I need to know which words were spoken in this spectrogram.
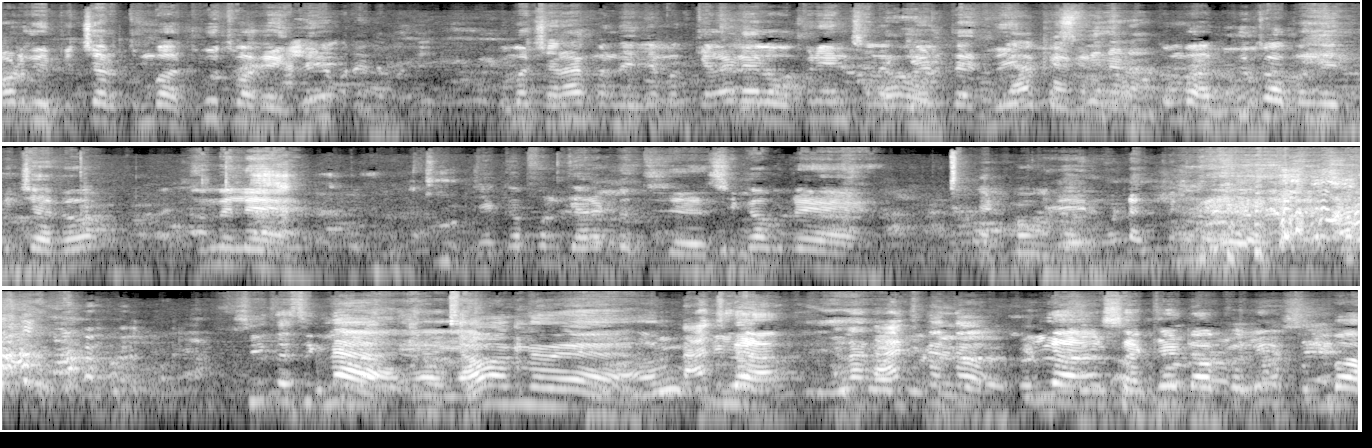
ನೋಡಿದ್ವಿ ಪಿಕ್ಚರ್ ತುಂಬಾ ಅದ್ಭುತವಾಗೈತೆ. ತುಂಬ ಚೆನ್ನಾಗಿ ಬಂದೈತೆ ಮತ್ತು ಕೆಳಗಡೆ ಎಲ್ಲ ಒಪಿನಿಯನ್ಸ್ ಎಲ್ಲ ಕೇಳ್ತಾ ಇದ್ವಿ ತುಂಬ ಅದ್ಭುತವಾಗಿ ಬಂದೈತೆ ಪಿಕ್ಚರು ಆಮೇಲೆ ಜಗ್ಗಪ್ಪನ ಕ್ಯಾರೆಕ್ಟರ್ ಸಿಕ್ಕಾಬಿಟ್ಟೆ ಸೀತ ಯಾವಾಗಲೂ ಇಲ್ಲ ಇಲ್ಲ ಸೆಕೆಂಡ್ ಹಾಫ್ ಅಲ್ಲಿ ತುಂಬಾ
